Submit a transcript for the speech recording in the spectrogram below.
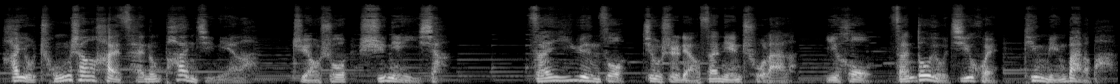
还有重伤害才能判几年啊？只要说十年以下，咱一运作就是两三年出来了，以后咱都有机会。听明白了吧？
